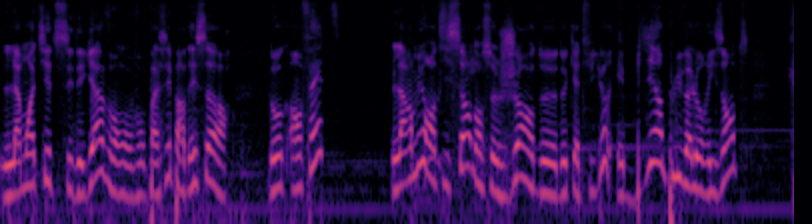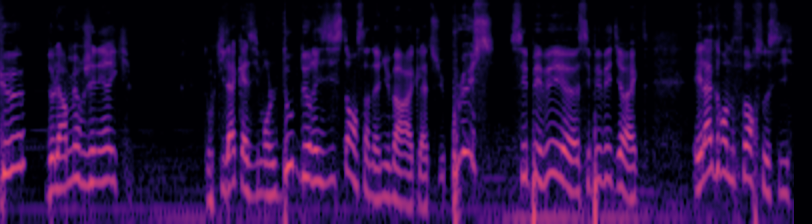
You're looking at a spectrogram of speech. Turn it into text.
la moitié de ses dégâts vont, passer par des sorts. Donc en fait, l'armure anti-sort dans ce genre de, cas de figure est bien plus valorisante que de l'armure générique. Donc il a quasiment le double de résistance un Anubarak là-dessus. Plus ses PV, euh, PV direct. Et la grande force aussi,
